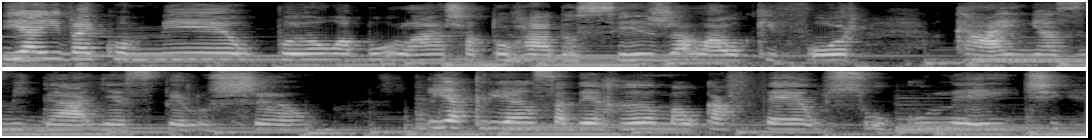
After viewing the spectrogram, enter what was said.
E aí vai comer o pão, a bolacha, a torrada, seja lá o que for caem as migalhas pelo chão e a criança derrama o café, o suco, o leite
